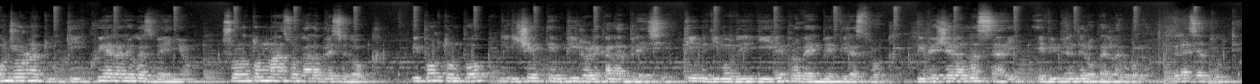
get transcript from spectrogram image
Buongiorno a tutti, qui a Radio Casvegno. Sono Tommaso Calabrese Doc. Vi porto un po' di ricette in pillole calabresi, piene di modi di dire, proverbi e filastrocche. Vi piaceranno assai e vi prenderò per la gola. Grazie a tutti.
